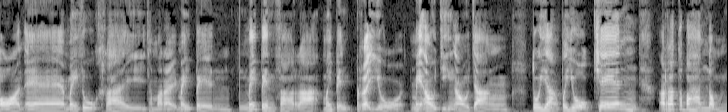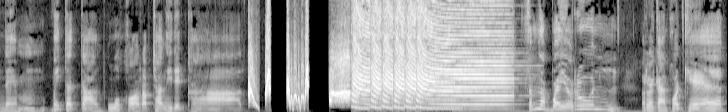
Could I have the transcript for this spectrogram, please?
อ่อนแอไม่สู้ใครทำอะไรไม่เป็น ไม่เป็นสาระไม่เป็นประโยชน์ ไม่เอาจริงเอาจัง ตัวอย่างประโยค เช่น รัฐบาลหน่อมแนมไม่จัดการพวกคอร์รัปชันให้เด็ดขาด สำหรับวัยรุ่น รายการพอดแคสต์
